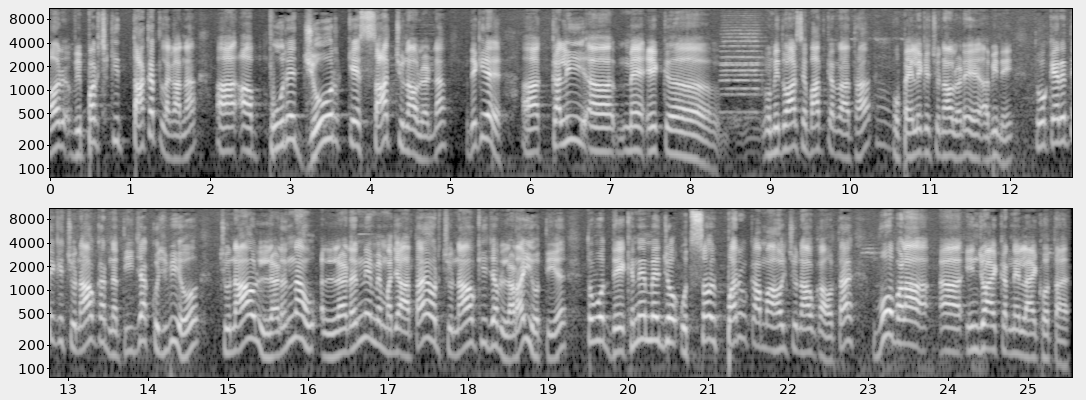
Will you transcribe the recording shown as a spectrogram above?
और विपक्ष की ताकत लगाना आ, आ, पूरे ज़ोर के साथ चुनाव लड़ना। देखिए कल ही मैं एक उम्मीदवार से बात कर रहा था वो पहले के चुनाव लड़े अभी नहीं। तो वो कह रहे थे कि चुनाव का नतीजा कुछ भी हो चुनाव लड़ना, लड़ने में मज़ा आता है और चुनाव की जब लड़ाई होती है तो वो देखने में जो उत्सव, पर्व का माहौल चुनाव का होता है, वो बड़ा इंजॉय करने लायक होता है।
